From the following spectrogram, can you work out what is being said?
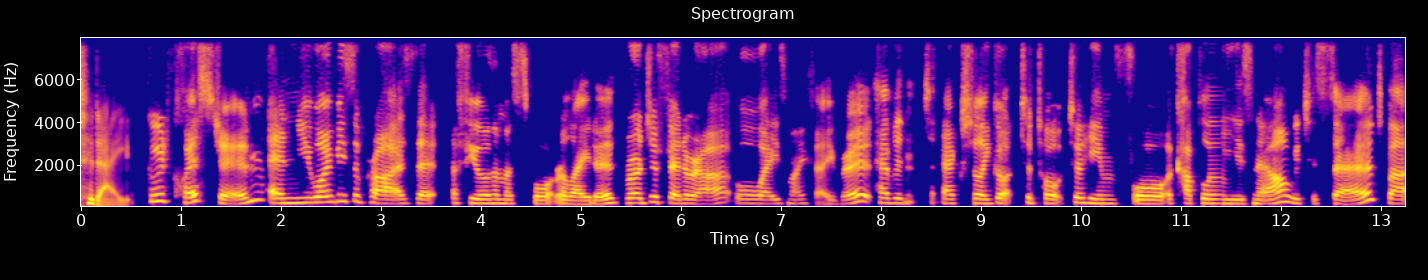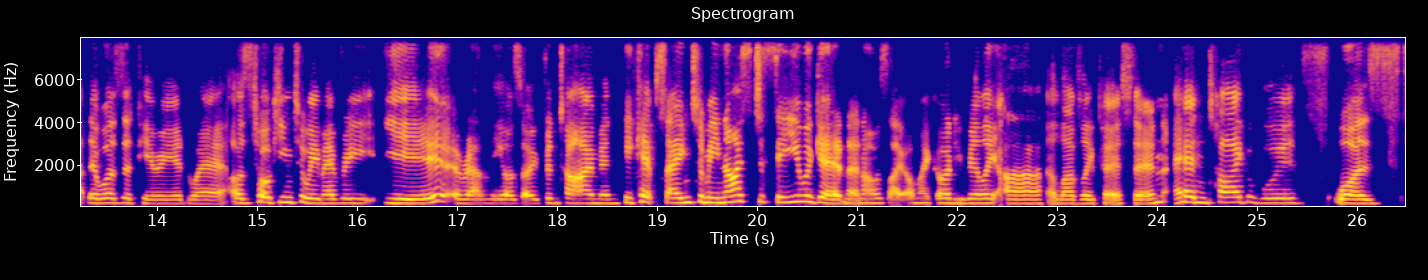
to date. Good question. And you won't be surprised that a few of them are sport related. Roger Federer, always my favorite. Haven't actually got to talk to him for a couple of years now, which is sad. But there was a period where I was talking to him every year around the Oz Open time, and he kept saying to me, Nice to see you again. And I was like, Oh my God, you really are a lovely person. And Tiger Woods was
